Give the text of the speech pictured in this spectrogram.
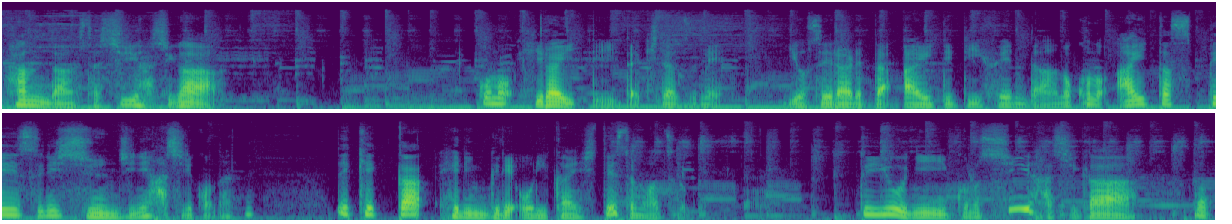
判断した C 橋が、この開いていた北爪、寄せられた相手ディフェンダーのこの空いたスペースに瞬時に走り込んだんですね。で、結果、ヘリングで折り返して、そのままズドン。というように、この C 橋が、もう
